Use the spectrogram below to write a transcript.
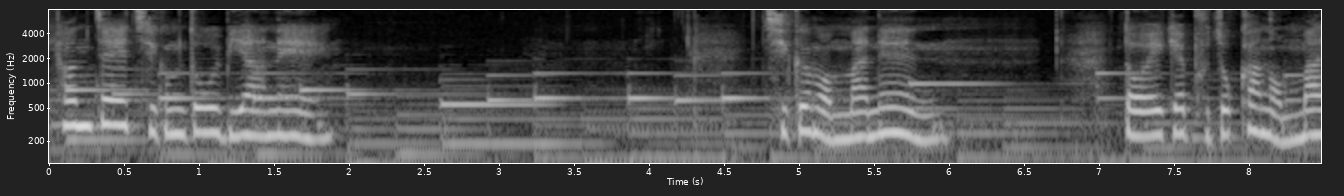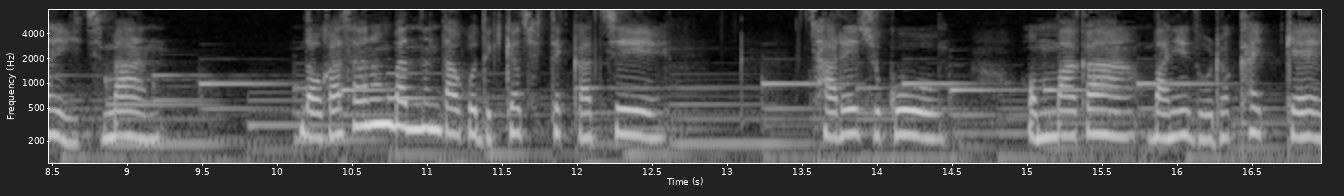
현재 지금도 미안해. 지금 엄마는 너에게 부족한 엄마이지만 너가 사랑받는다고 느껴질 때까지 잘해주고 엄마가 많이 노력할게.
